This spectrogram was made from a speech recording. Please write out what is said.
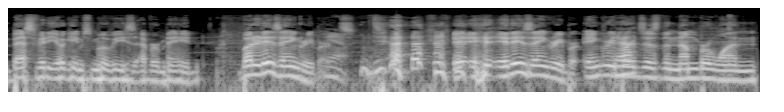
best video games movies ever made, but it is Angry Birds. it, it- it is Angry Birds. Angry Yeah. Birds is the number one.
